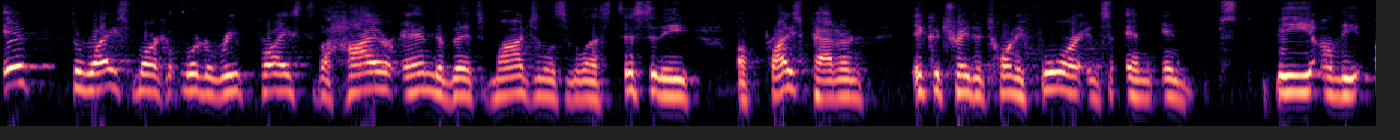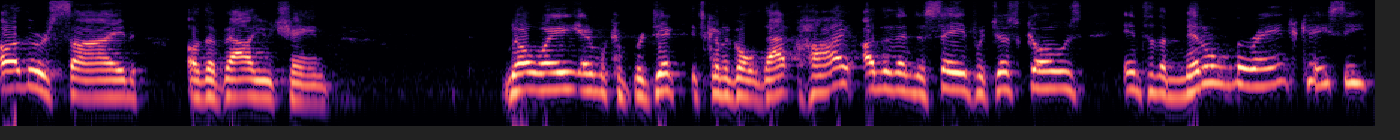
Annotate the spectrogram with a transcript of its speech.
if the rice market were to reprice to the higher end of its modulus of elasticity of price pattern, it could trade at 24 and, and, and be on the other side of the value chain. No way anyone can predict it's going to go that high, other than to say if it just goes into the middle of the range, Casey,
